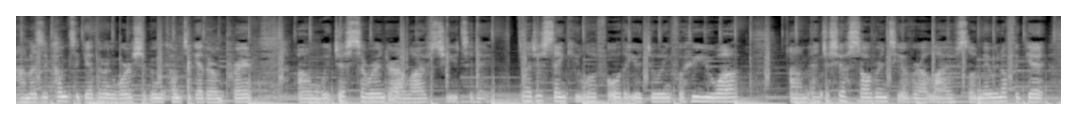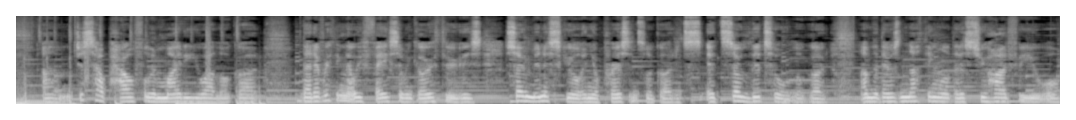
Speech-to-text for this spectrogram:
Um, as we come together in worship and we come together in prayer, um, we just surrender our lives to you today. I just thank you, Lord, for all that you're doing, for who you are, um, and just your sovereignty over our lives, Lord. May we not forget um, just how powerful and mighty you are, Lord God that everything that we face and we go through is so minuscule in your presence, Lord God. It's it's so little, Lord God, um, that there is nothing, Lord, that is too hard for you or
